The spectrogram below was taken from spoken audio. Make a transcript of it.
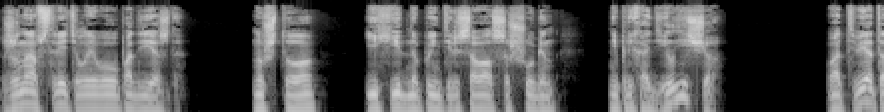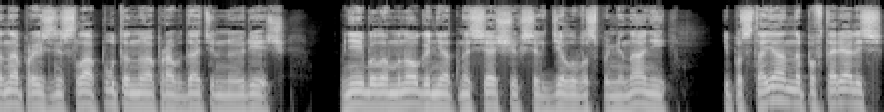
Жена встретила его у подъезда. «Ну что?» — ехидно поинтересовался Шубин. «Не приходил еще?» В ответ она произнесла путанную оправдательную речь. В ней было много не относящихся к делу воспоминаний, и постоянно повторялись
